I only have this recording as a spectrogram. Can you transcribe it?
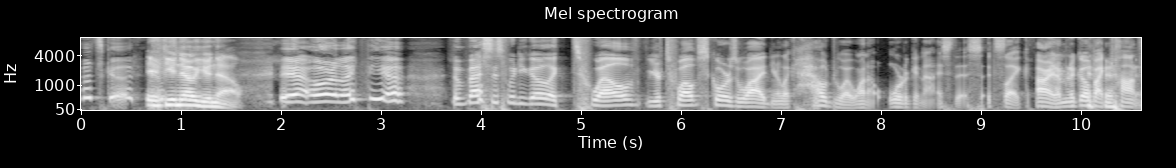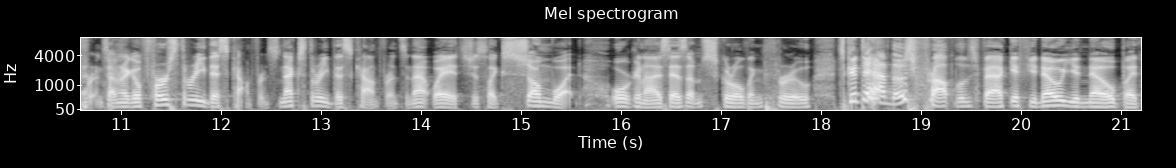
That's good. If That's you know, you know. Yeah, or like the uh, the best is when you go like 12, you're 12 scores wide, and you're like, how do I want to organize this? It's like, all right, I'm going to go by conference. I'm going to go first three this conference, next three this conference. And that way it's just like somewhat organized as I'm scrolling through. It's good to have those problems back. If you know, you know. But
